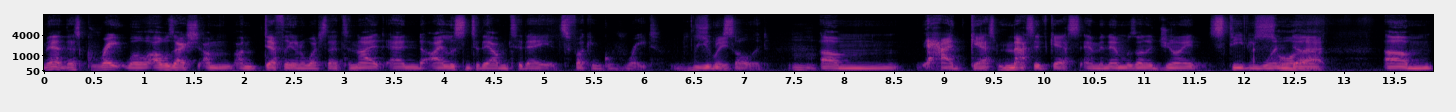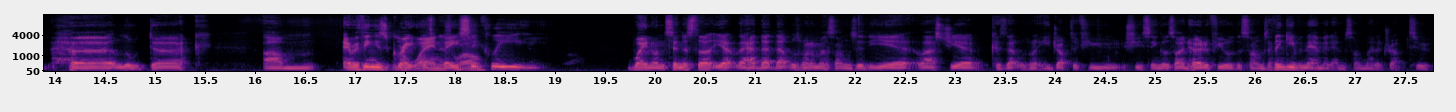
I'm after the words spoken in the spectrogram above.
Man, that's great. Well, I was actually, I'm, I'm definitely gonna watch that tonight, and I listened to the album today. It's fucking great, really Sweet. solid. Um, had guests, massive guests. Eminem was on a joint. Stevie saw Wonder, that. um, her, Lil Durk. Um, everything is great. Wayne it's as well. basically Wayne on Sinister. Yep, they had that. That was one of my songs of the year last year because that was when he dropped a few few singles. So I'd heard a few of the songs. I think even the Eminem song might have dropped too.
